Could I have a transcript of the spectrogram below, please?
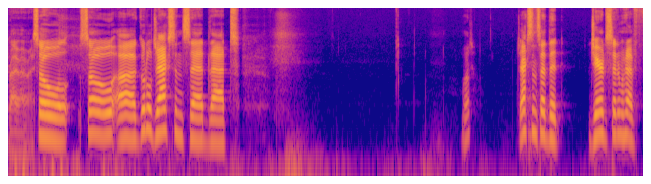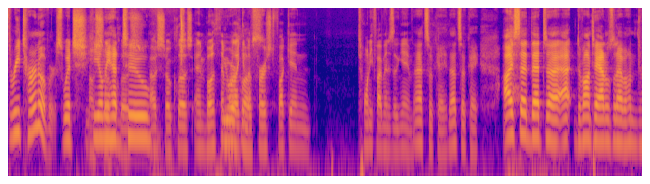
Right, right, right. So so uh, good old Jackson said that. What? Jackson said that Jarrett Stidham would have three turnovers, which he only had two. I was so close, and both of them were were like in the first fucking twenty-five minutes of the game. That's okay. That's okay. I said that uh, Davante Adams would have 100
